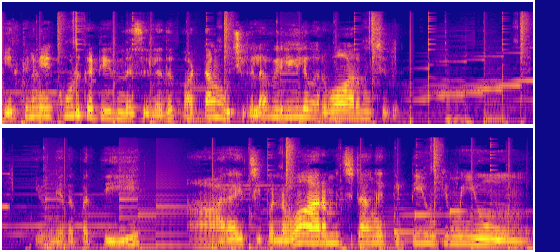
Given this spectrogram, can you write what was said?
ஏற்கனவே கூடு கட்டியிருந்த சிலது பட்டாம்பூச்சிகளை வெளியில் வரவும் ஆரம்பிச்சது. இவங்க இதை பற்றி ஆராய்ச்சி பண்ணவும் ஆரம்பிச்சிட்டாங்க கிட்டியும் கிம்மியும்.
